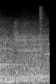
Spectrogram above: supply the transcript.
DJ.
